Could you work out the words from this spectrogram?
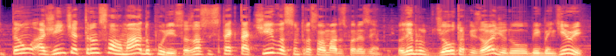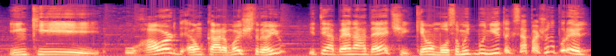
Então a gente é transformado por isso, as nossas expectativas são transformadas, por exemplo. Eu lembro de outro episódio do Big Bang Theory em que o Howard é um cara mó estranho. E tem a Bernadette, que é uma moça muito bonita, que se apaixona por ele.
